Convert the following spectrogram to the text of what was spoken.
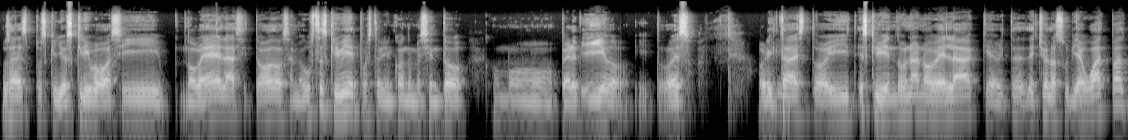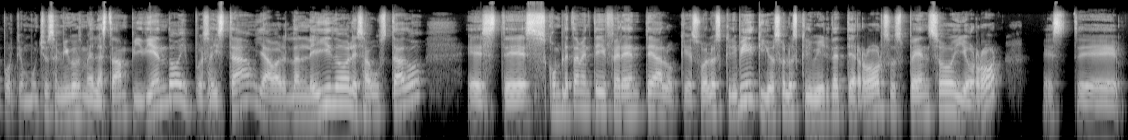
tú sabes pues que yo escribo así novelas y todo, o sea, me gusta escribir pues también cuando me siento como perdido y todo eso. Ahorita Sí. estoy escribiendo una novela que ahorita de hecho la subí a Wattpad porque muchos amigos me la estaban pidiendo y pues ahí está, ya la han leído, les ha gustado. Este es completamente diferente a lo que suelo escribir, que yo suelo escribir de terror, suspenso y horror. Este,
